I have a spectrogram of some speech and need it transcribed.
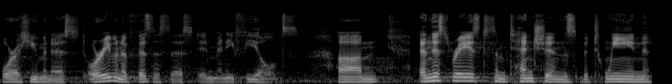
or a humanist or even a physicist in many fields. Um, and this raised some tensions between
